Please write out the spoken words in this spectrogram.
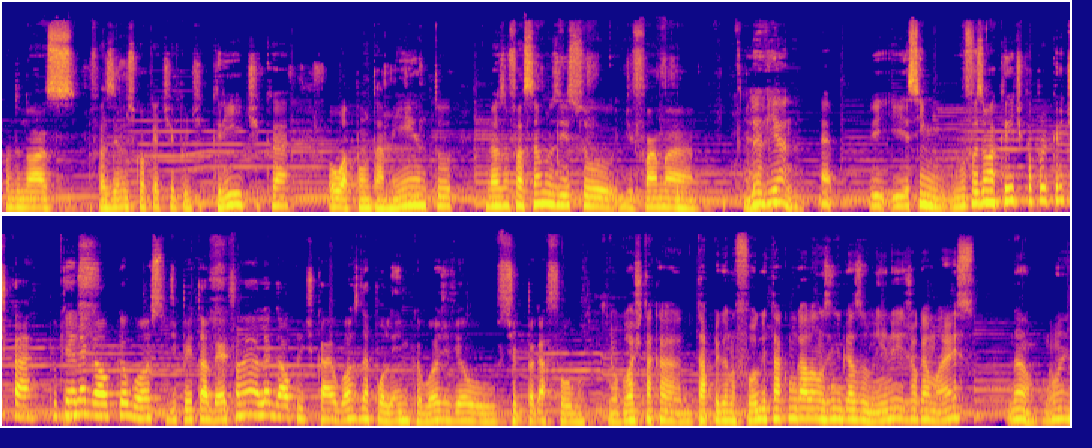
Quando nós fazemos qualquer tipo de crítica ou apontamento, nós não façamos isso de forma. Leviana. É, e, e, assim, vou fazer uma crítica por criticar, porque é Isso. é legal, porque eu gosto de peito aberto. Falar, ah, é legal criticar, eu gosto da polêmica, eu gosto de ver o circo pegar fogo. Eu gosto de estar tá, tá pegando fogo e estar tá com um galãozinho de gasolina e jogar mais. Não, não é.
